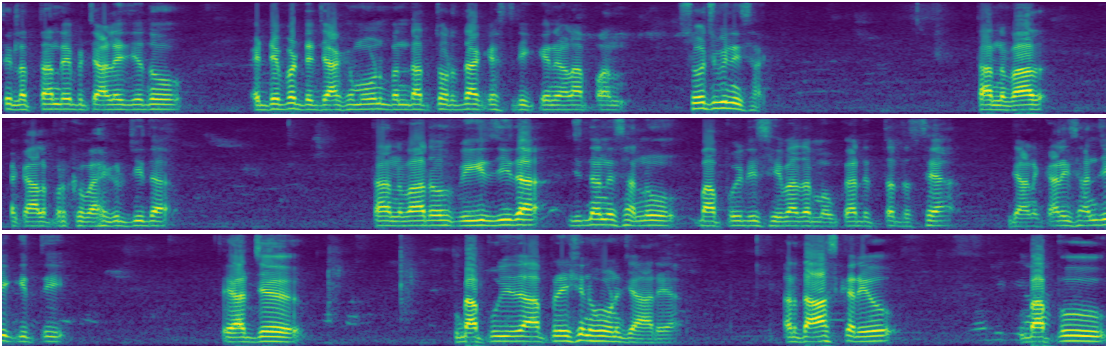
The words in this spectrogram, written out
ਤੇ ਲੱਤਾਂ ਦੇ ਵਿਚਾਲੇ ਜਦੋਂ ਐਡੇ ਵੱਡੇ ਜ਼ਖਮ ਹੋਣ ਬੰਦਾ ਤੁਰਦਾ ਕਿਸ ਤਰੀਕੇ ਨਾਲ ਆਪਾਂ ਸੋਚ ਵੀ ਨਹੀਂ ਸਕਦੇ। ਧੰਨਵਾਦ ਅਕਾਲ ਪੁਰਖ ਵਾਹਿਗੁਰੂ ਜੀ ਦਾ। ਧੰਨਵਾਦ ਉਹ ਵੀਰ ਜੀ ਦਾ ਜਿਨ੍ਹਾਂ ਨੇ ਸਾਨੂੰ ਬਾਪੂ ਜੀ ਦੀ ਸੇਵਾ ਦਾ ਮੌਕਾ ਦਿੱਤਾ, ਦੱਸਿਆ, ਜਾਣਕਾਰੀ ਸਾਂਝੀ ਕੀਤੀ ਤੇ ਅੱਜ ਬਾਪੂ ਜੀ ਦਾ ਆਪਰੇਸ਼ਨ ਹੋਣ ਜਾ ਰਿਹਾ। ਅਰਦਾਸ ਕਰਿਓ ਬਾਪੂ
